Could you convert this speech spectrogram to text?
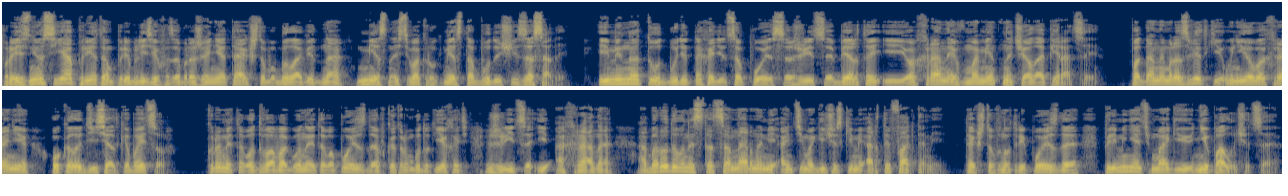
Произнес я, при этом приблизив изображение так, чтобы была видна местность вокруг места будущей засады. Именно тут будет находиться поезд со жрицей Бертой и ее охраной в момент начала операции. По данным разведки, у нее в охране около десятка бойцов. Кроме того, два вагона этого поезда, в котором будут ехать жрица и охрана, оборудованы стационарными антимагическими артефактами, так что внутри поезда применять магию не получится.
